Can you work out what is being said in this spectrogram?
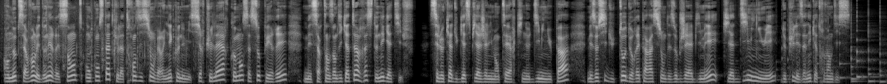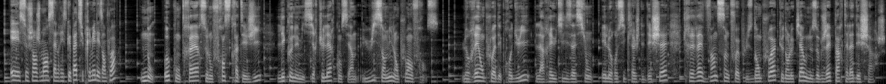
En observant les données récentes, on constate que la transition vers une économie circulaire commence à s'opérer, mais certains indicateurs restent négatifs. C'est le cas du gaspillage alimentaire qui ne diminue pas, mais aussi du taux de réparation des objets abîmés qui a diminué depuis les années 90. Et ce changement, ça ne risque pas de supprimer des emplois? Non, au contraire, selon France Stratégie, l'économie circulaire concerne 800 000 emplois en France le réemploi des produits, la réutilisation et le recyclage des déchets créeraient 25 fois plus d'emplois que dans le cas où nos objets partent à la décharge.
